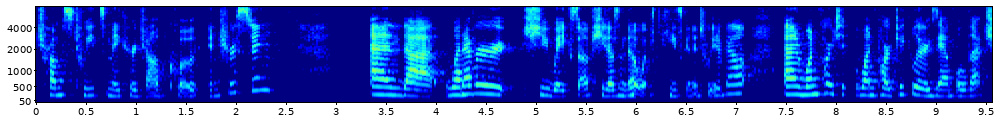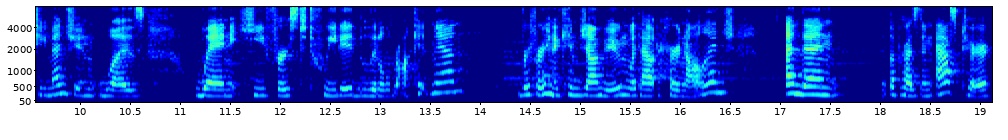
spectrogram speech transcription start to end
Trump's tweets make her job, quote, interesting. And that whenever she wakes up, she doesn't know what he's going to tweet about. And one, part- one particular example that she mentioned was when he first tweeted Little Rocket Man, referring to Kim Jong un without her knowledge. And then the president asked her,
